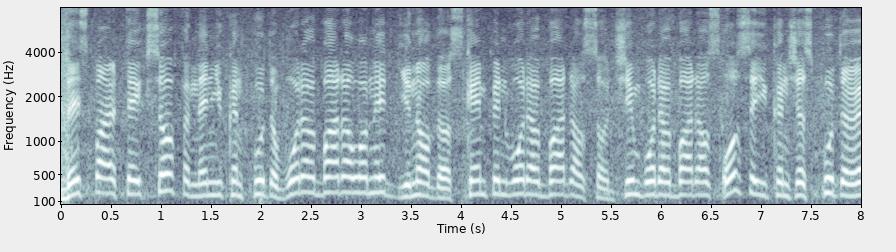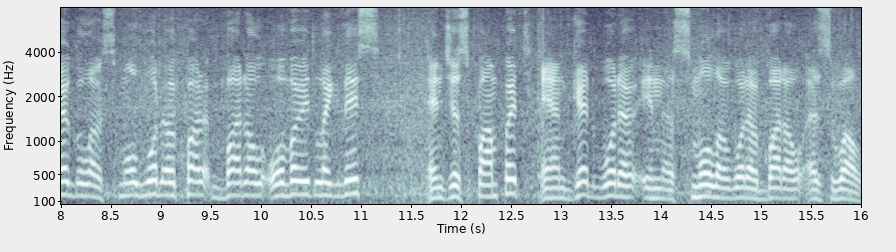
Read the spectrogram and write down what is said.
This part takes off and then you can put a water bottle on it. You know those camping water bottles or gym water bottles. Also you can just put a regular small water bottle over it like this and just pump it and get water in a smaller water bottle as well.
